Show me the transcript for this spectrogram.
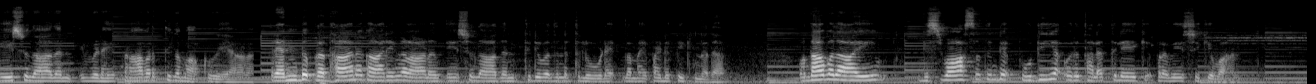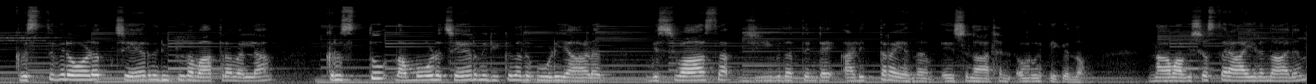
യേശുനാഥൻ ഇവിടെ പ്രാവർത്തികമാക്കുകയാണ്. രണ്ട് പ്രധാന കാര്യങ്ങളാണ് യേശുനാഥൻ തിരുവചനത്തിലൂടെ നമ്മെ പഠിപ്പിക്കുന്നത്. ഒന്നാമതായി വിശ്വാസത്തിന്റെ പുതിയ ഒരു തലത്തിലേക്ക് പ്രവേശിക്കുവാൻ. ക്രിസ്തുവിനോട് ചേർന്നിരിക്കുക മാത്രമല്ല ക്രിസ്തു നമ്മോട് ചേർന്നിരിക്കുന്നത് കൂടിയാണ് വിശ്വാസ ജീവിതത്തിന്റെ അടിത്തറയെന്ന് യേശുനാഥൻ ഓർമ്മിപ്പിക്കുന്നു. നാം അവിശ്വസ്തരായിരുന്നാലും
